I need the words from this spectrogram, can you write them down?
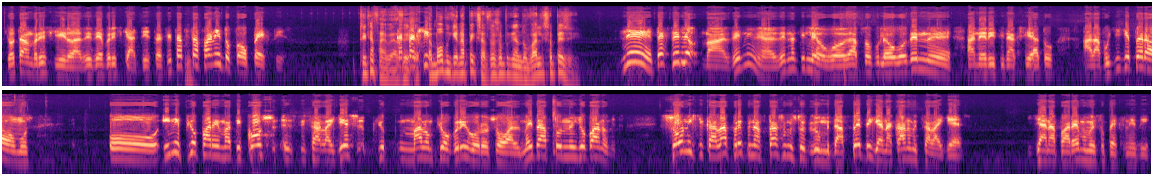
και όταν βρίσκει, δηλαδή δεν βρίσκει αντίσταση, θα, θα φανεί το, ο παίκτης. Τι να φάει, Καταρχήν- Καταρχήν... όπου και να παίξει αυτός, όπου και να τον βάλεις θα παίζει. Ναι, εντάξει δεν λέω, μα δεν είναι, δεν είναι τι λέω εγώ, αυτό που λέω εγώ δεν ε, αναιρεί την αξία του. Αλλά από εκεί και πέρα όμως, ο, είναι πιο παρεμβατικός ε, στις αλλαγές, πιο, μάλλον πιο γρήγορος ο Αλμέιδα από τον Γιωβάνοβιτς. Σόνι και καλά πρέπει να φτάσουμε στο 75 για να κάνουμε τις αλλαγές. Για να παρέμβουμε στο παιχνίδι.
